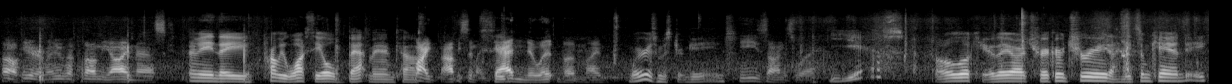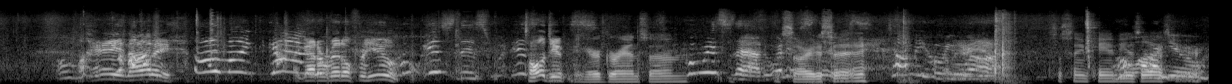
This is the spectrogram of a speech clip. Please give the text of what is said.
Oh, here, maybe if I put on the eye mask. I mean, they probably watched the old Batman comic. My, obviously, my dad knew it, but my Where is Mr. Gaines? he's on his way. Yes. Oh, look, here they are. Trick or treat. I need some candy. Oh my Hey, god! Nonie! Oh my god! I got a riddle for you. Who is this? What is Told you. this? Your grandson. Who is that? What is sorry to say. Tell me who you are. It's the same candy Who as are last you? year.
